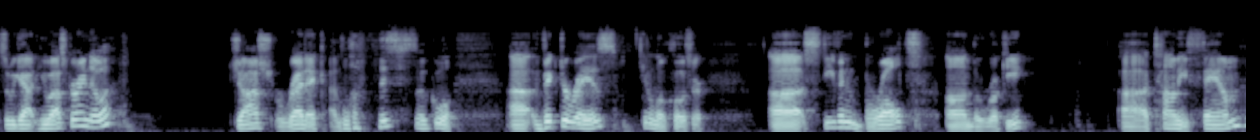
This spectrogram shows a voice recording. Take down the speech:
So we got Huascar Ynoa, Josh Reddick. I love this. is so cool. Uh, Victor Reyes. Get a little closer. Uh, Steven Brault on the rookie. Uh, Tommy Pham.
